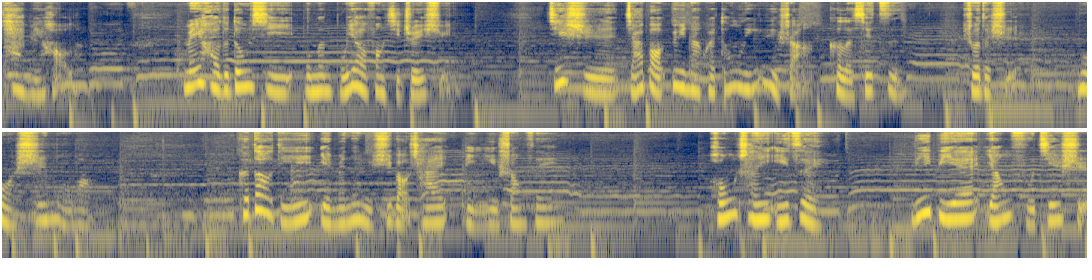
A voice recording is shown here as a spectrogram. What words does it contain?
太美好了。美好的东西，我们不要放弃追寻。即使贾宝玉那块通灵玉上刻了些字，说的是“莫失莫忘”，可到底也没能与薛宝钗比翼双飞。红尘一醉，离别杨府皆是。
